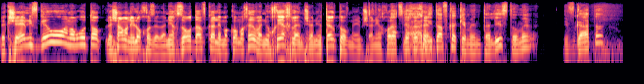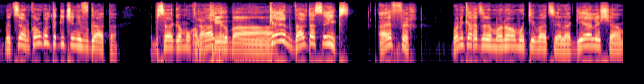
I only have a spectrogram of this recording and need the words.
וכשהם נפגעו, הם אמרו, טוב, לשם אני לא חוזר, אני אחזור דווקא למקום אחר ואני אוכיח להם שאני יותר טוב מהם, שאני יכול להצליח יותר. אני דווקא כמנטליסט אומר, נפגעת? מצוין, קודם כל תגיד שנפגעת. זה בסדר גמור. להכיר ת- ב... כן, ואל תעשה איקס. ההפך. בוא ניקח את זה למנוע מוטיבציה, להגיע לשם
